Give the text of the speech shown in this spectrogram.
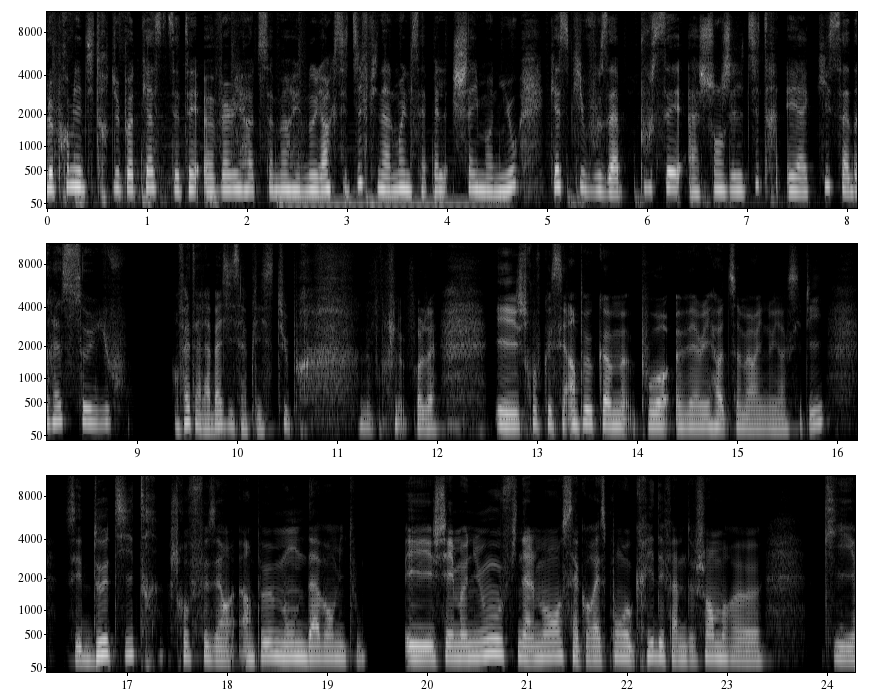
Le premier titre du podcast, c'était A Very Hot Summer in New York City. Finalement, il s'appelle Shame on You. Qu'est-ce qui vous a poussé à changer le titre et à qui s'adresse ce You? En fait, à la base, il s'appelait Stupre, le projet. Et je trouve que c'est un peu comme pour A Very Hot Summer in New York City. Ces deux titres, je trouve, faisaient un peu monde d'avant MeToo. Et Shame on You, finalement, ça correspond au cri des femmes de chambre euh, qui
